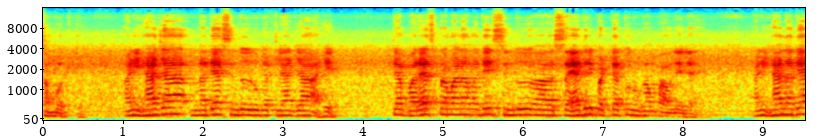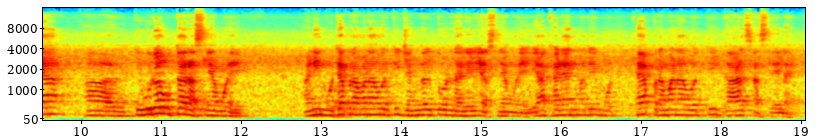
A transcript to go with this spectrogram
संबोधतो. आणि ह्या ज्या नद्या सिंधुदुर्गातल्या ज्या आहेत त्या बऱ्याच प्रमाणामध्ये सिंधू सह्याद्री पट्ट्यातून उगम पावलेल्या आहेत. आणि ह्या नद्या तीव्र उतार असल्यामुळे आणि मोठ्या प्रमाणावरती जंगलतोड झालेली असल्यामुळे या खाड्यांमध्ये मोठ्या प्रमाणावरती गाळ साचलेला आहे.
